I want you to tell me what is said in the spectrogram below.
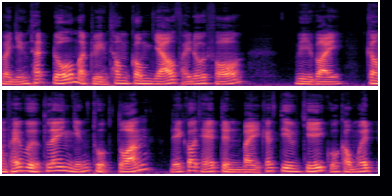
và những thách đố mà truyền thông công giáo phải đối phó. Vì vậy, cần phải vượt lên những thuật toán để có thể trình bày các tiêu chí của công ích.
